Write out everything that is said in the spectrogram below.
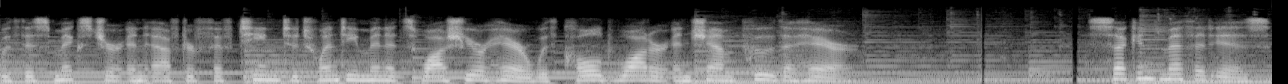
with this mixture and after 15 to 20 minutes wash your hair with cold water and shampoo the hair. Second method is,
